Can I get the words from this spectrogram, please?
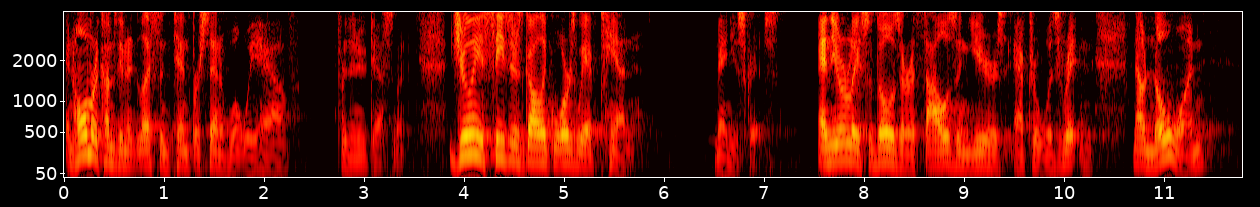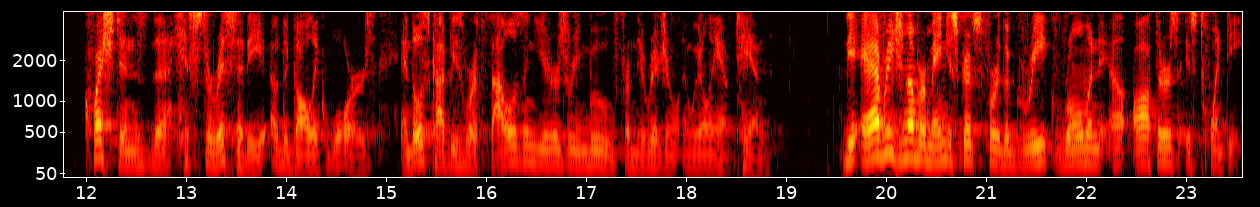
And Homer comes in at less than 10% of what we have for the New Testament. Julius Caesar's Gallic Wars, we have 10 manuscripts. And the earliest of those are a thousand years after it was written. Now, no one questions the historicity of the Gallic Wars, and those copies were a thousand years removed from the original, and we only have 10. The average number of manuscripts for the Greek Roman uh, authors is 20,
